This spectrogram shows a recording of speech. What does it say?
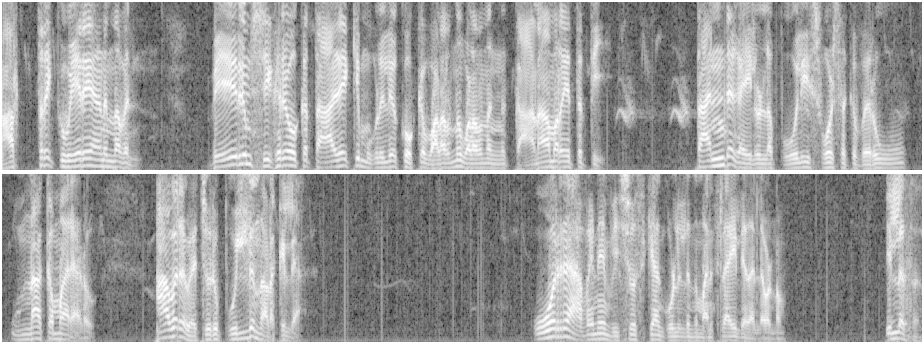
അത്രയ്ക്ക് ഉയരെയാണെന്നവൻ. വേരും ശിഖരവും ഒക്കെ താഴേക്കും മുകളിലേക്കും ഒക്കെ വളർന്നു വളർന്നങ്ങ് കാണാമറയത്തെത്തി. തന്റെ കയ്യിലുള്ള പോലീസ് ഫോഴ്സ് ഒക്കെ വെറും ഉണ്ണാക്കന്മാരാണോ അവരെ വെച്ചൊരു പുല്ല് നടക്കില്ല. ഒരവനെ വിശ്വസിക്കാൻ കൊള്ളില്ലെന്ന് മനസ്സിലായില്ല നല്ലവണ്ണം? ഇല്ല സർ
